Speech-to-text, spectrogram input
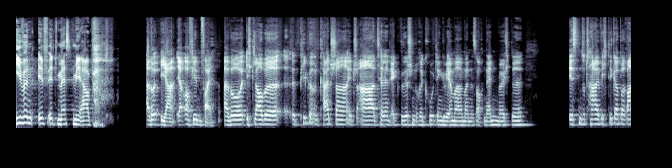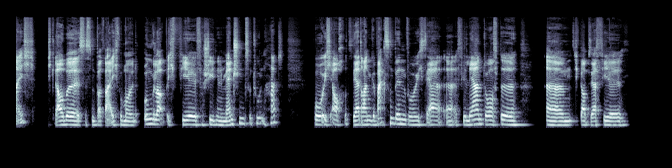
Even if it messed me up. Also ja, ja, auf jeden Fall. Also ich glaube, äh, People and Culture, HR, Talent Acquisition, Recruiting, wie immer man es auch nennen möchte, ist ein total wichtiger Bereich. Ich glaube, es ist ein Bereich, wo man mit unglaublich viel verschiedenen Menschen zu tun hat, wo ich auch sehr dran gewachsen bin, wo ich sehr äh, viel lernen durfte. Ähm, ich glaube, sehr viel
